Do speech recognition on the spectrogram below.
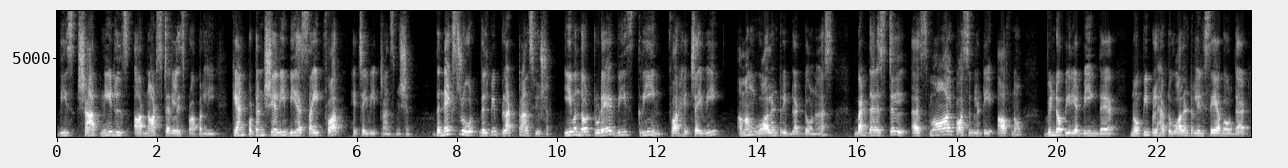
these sharp needles are not sterilized properly can potentially be a site for HIV transmission. The next route will be blood transfusion. Even though today we screen for HIV among voluntary blood donors, but there is still a small possibility of no window period being there. No people have to voluntarily say about that.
